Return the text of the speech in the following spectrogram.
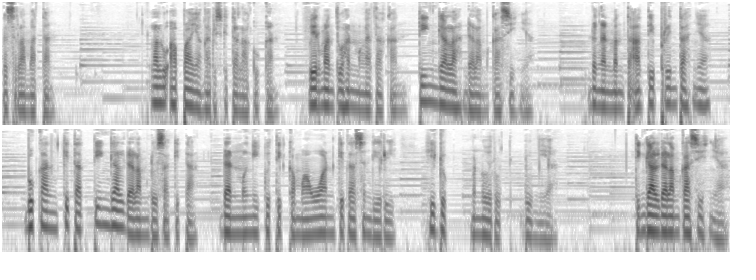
keselamatan. Lalu apa yang harus kita lakukan? Firman Tuhan mengatakan, tinggallah dalam kasihnya. Dengan mentaati perintahnya, bukan kita tinggal dalam dosa kita dan mengikuti kemauan kita sendiri, hidup menurut dunia. Tinggal dalam kasihnya,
